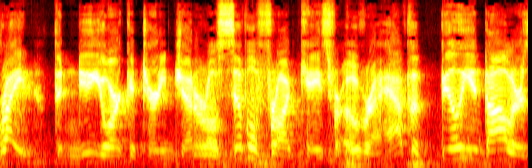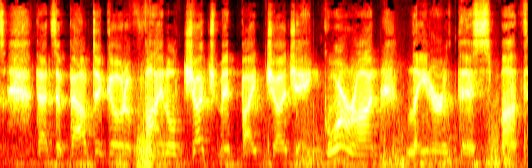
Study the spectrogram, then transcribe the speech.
Right, the New York Attorney General civil fraud case for over a half a billion dollars that's about to go to final judgment by Judge Engoron later this month.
